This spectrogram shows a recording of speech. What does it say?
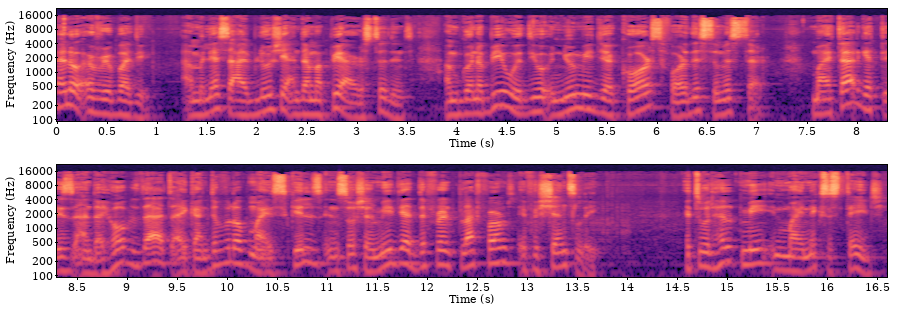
Hello everybody, I'm Ilyas Ablushi and I'm a PR student. I'm gonna be with you in new media course for this semester. My target is and I hope that I can develop my skills in social media different platforms efficiently. It will help me in my next stage.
